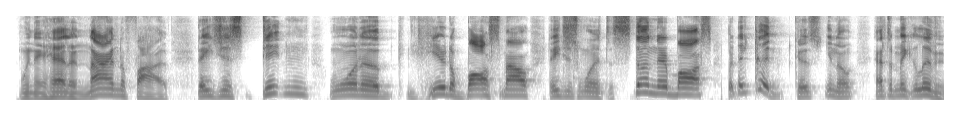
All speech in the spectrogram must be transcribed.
when they had a nine to five. They just didn't want to hear the boss mouth. They just wanted to stun their boss, but they couldn't because, you know, had to make a living.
